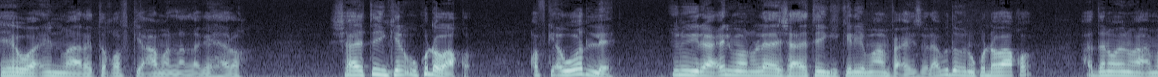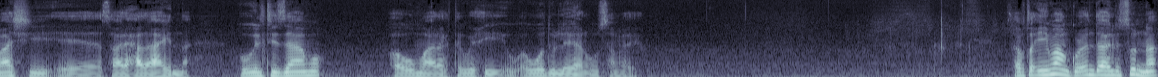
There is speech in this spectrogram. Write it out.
ee waa in maaragtay qofkii camalna laga helo. Shahaadateynkiina uu ku dhawaaqo. Qofkii awood leh inuu yidhaha cilmigaanu leedahay shahaadateynka keliya ma anfacayso. Laabudda inuu ku dhawaaqo. Haddana waa inuu acmaashii saalixada ahaydna uu iltizaamo oo u maaragtay wixii uu awood u leeyahan uu sameeyo. Sababto iimaanku cinda ahli sunna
